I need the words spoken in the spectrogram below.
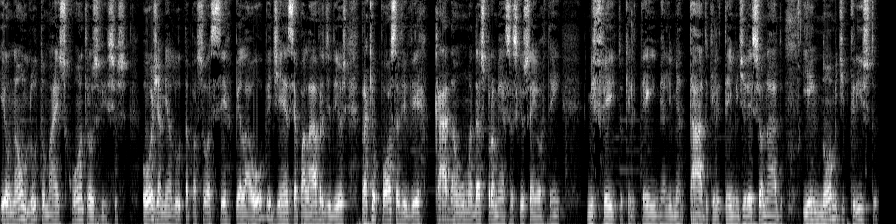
eu não luto mais contra os vícios. Hoje a minha luta passou a ser pela obediência à palavra de Deus para que eu possa viver cada uma das promessas que o Senhor tem me feito, que Ele tem me alimentado, que Ele tem me direcionado. E em nome de Cristo,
